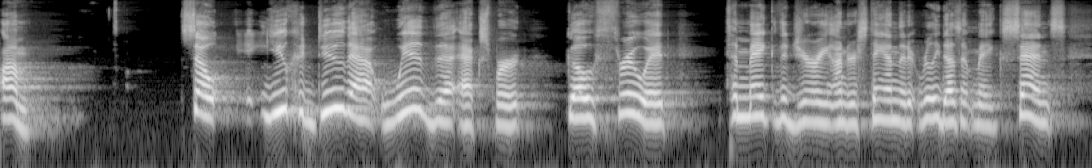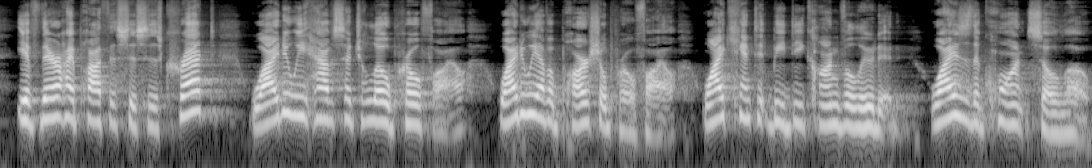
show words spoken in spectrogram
Um, so you could do that with the expert, go through it, to make the jury understand that it really doesn't make sense if their hypothesis is correct. Why do we have such a low profile? Why do we have a partial profile? Why can't it be deconvoluted? Why is the quant so low?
